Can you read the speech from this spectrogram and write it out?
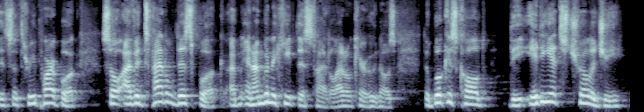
It's a three part book. So I've entitled this book, and I'm going to keep this title. I don't care who knows. The book is called The Idiot's Trilogy,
